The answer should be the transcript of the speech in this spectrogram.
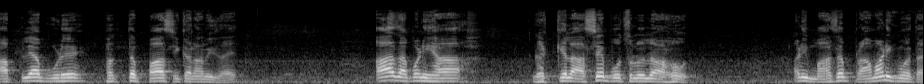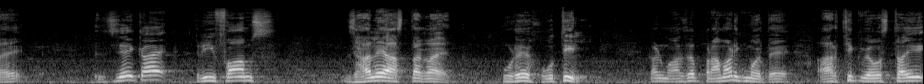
आपल्या पुढे फक्त पाच इकॉनॉमीज आहेत. आज आपण ह्या घटकेला असे पोचलेलो आहोत. आणि माझं प्रामाणिक मत आहे जे काय रिफॉर्म्स झाले असता काय पुढे होतील. कारण माझं प्रामाणिक मत आहे आर्थिक व्यवस्था ही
